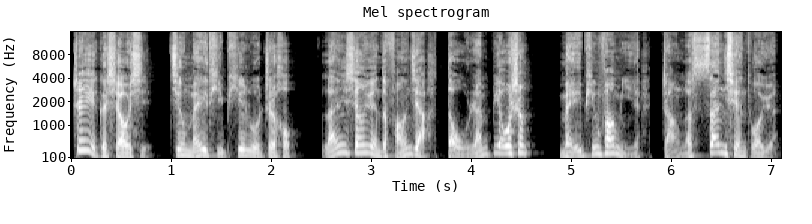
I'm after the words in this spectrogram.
这个消息经媒体披露之后，兰香苑的房价陡然飙升，每平方米涨了三千多元，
